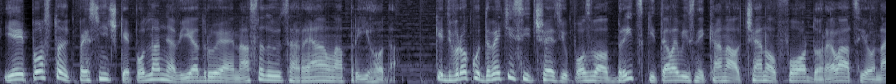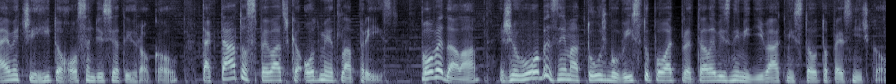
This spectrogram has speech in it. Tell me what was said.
Jej postoj k pesničke podľa mňa vyjadruje aj nasledujúca reálna príhoda. Keď v roku 2006 ju pozval britský televízny kanál Channel 4 do relácie o najväčších hitoch 80 rokov, tak táto speváčka odmietla prísť. Povedala, že vôbec nemá túžbu vystupovať pred televíznymi divákmi s touto pesničkou.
